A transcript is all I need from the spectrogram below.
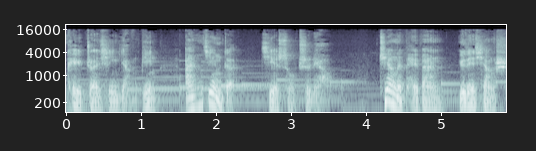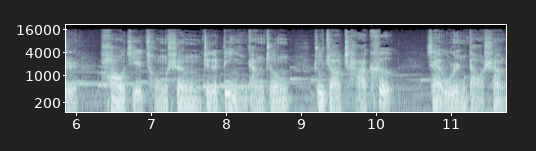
可以专心养病，安静地接受治疗。这样的陪伴，有点像是《浩劫重生》这个电影当中，主角查克在无人岛上，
